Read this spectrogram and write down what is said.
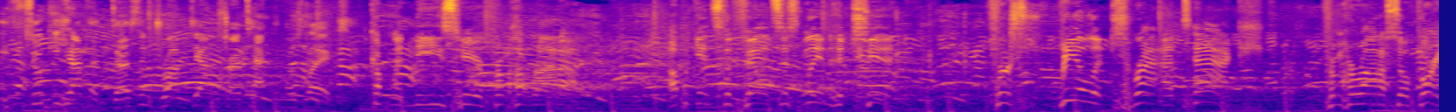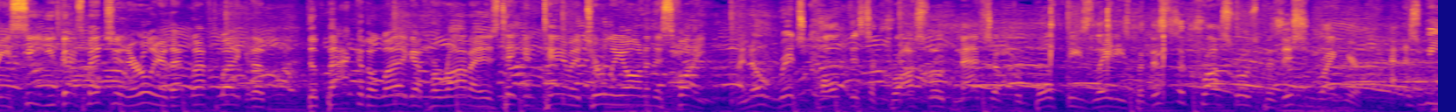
Itsuki Hirata doesn't drop down and start attacking those legs. Couple of knees here from Hirata. Up against the fence is Lin Chin. First real attack from Hirata so far. You see, you guys mentioned earlier that left leg, the, the back of the leg of Hirata has taken damage early on in this fight. I know Rich called this a crossroad matchup for both these ladies, but this is a crossroads position right here. As we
